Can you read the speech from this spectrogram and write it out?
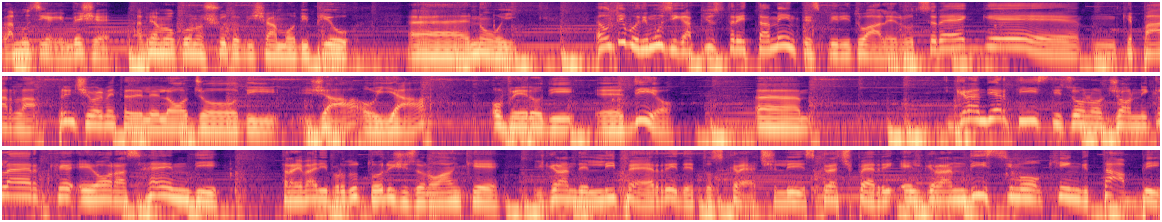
la musica che invece abbiamo conosciuto diciamo di più eh, noi. È un tipo di musica più strettamente spirituale il roots reggae mm, che parla principalmente dell'elogio di Jah o Yah, ovvero di eh, Dio. Uh, grandi artisti sono Johnny Clark e Horace Handy tra i vari produttori ci sono anche il grande Lee Perry, detto Scratch, Lee Scratch Perry, e il grandissimo King Tubby,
